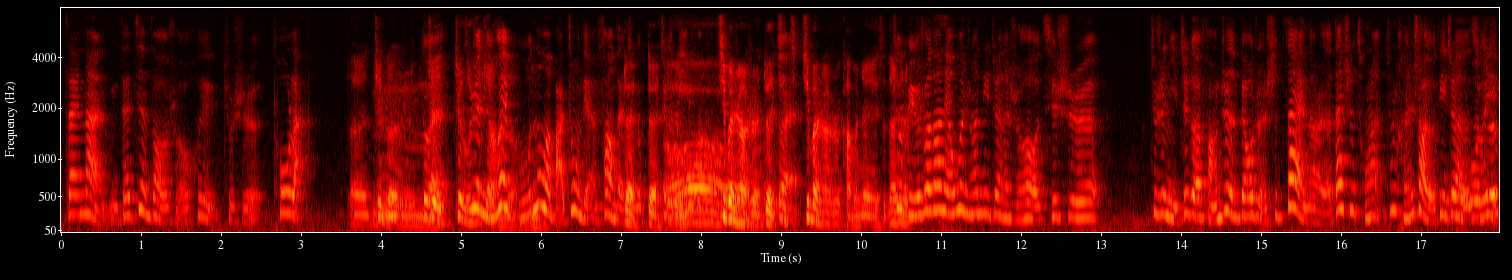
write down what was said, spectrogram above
灾难，你在建造的时候会就是偷懒，呃，这个对，这个是你会不那么把重点放在这个这个地方，基本上是对，基基本上是卡门这意思。就比如说当年汶川地震的时候，其实就是你这个防震标准是在那儿的，但是从来就是很少有地震，我觉得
